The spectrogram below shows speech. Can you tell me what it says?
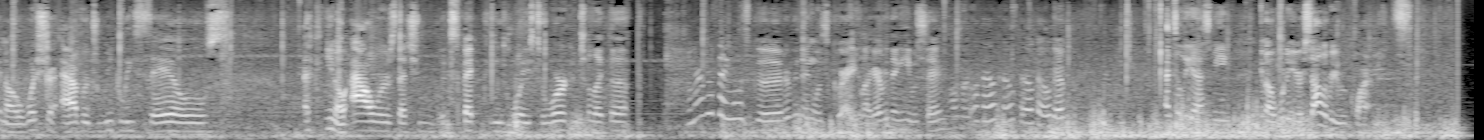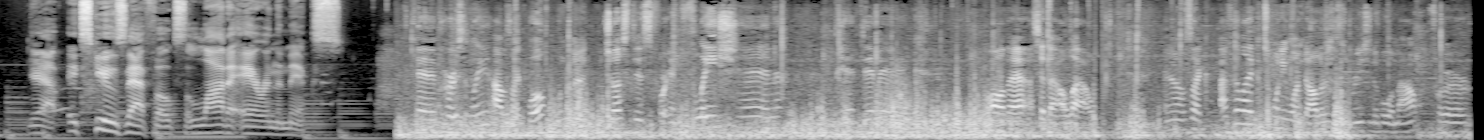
You know, what's your average weekly sales? You know, hours that you expect employees to work and shit like that. And everything was good. Everything was great. Like everything he was saying, I was like, okay, okay, okay, okay, okay. Until he asked me, you know, what are your salary requirements? Yeah, excuse that, folks. A lot of air in the mix. And personally, I was like, well, I'm gonna adjust this for inflation, pandemic, all that. I said that out loud. And I was like, I feel like $21 is a reasonable amount for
